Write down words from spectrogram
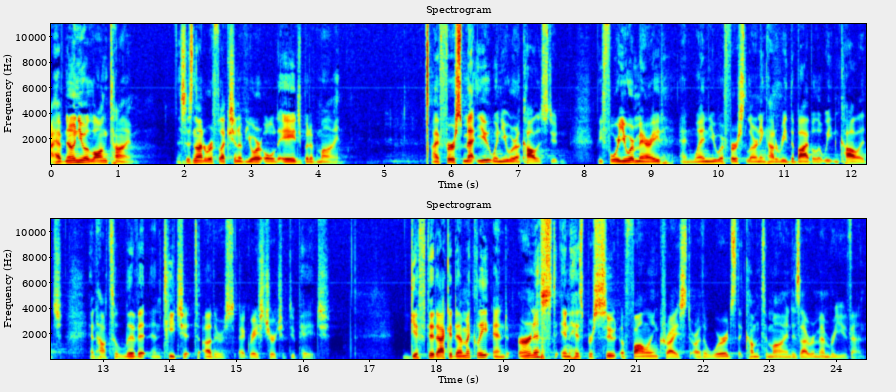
I have known you a long time. This is not a reflection of your old age, but of mine. I first met you when you were a college student, before you were married, and when you were first learning how to read the Bible at Wheaton College and how to live it and teach it to others at Grace Church of DuPage. Gifted academically and earnest in his pursuit of following Christ are the words that come to mind as I remember you then.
